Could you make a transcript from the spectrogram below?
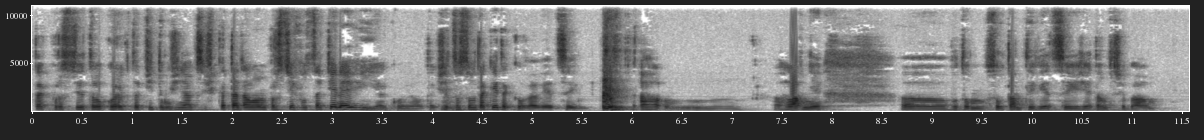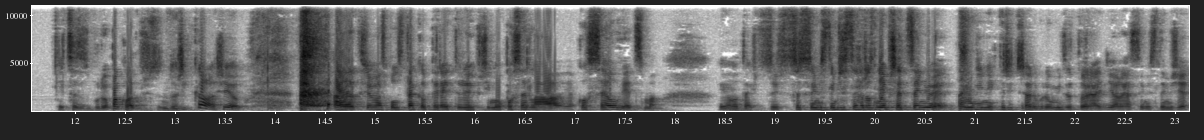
tak prostě to korektor ti to může nějak seškrtat, ale on prostě v podstatě neví. Jako, jo. Takže to hmm. jsou taky takové věci. A, mm, a hlavně uh, potom jsou tam ty věci, že tam třeba teď se zase budu opakovat, protože jsem to říkala, že jo. ale třeba spousta copywriterů je přímo posedlá jako SEO věcma. Jo, hmm. takže si myslím, že se hrozně přeceňuje. Někteří třeba nebudou mít za to rádi, ale já si myslím, že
